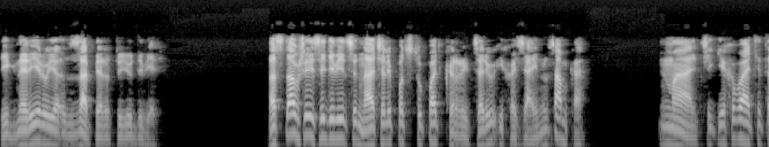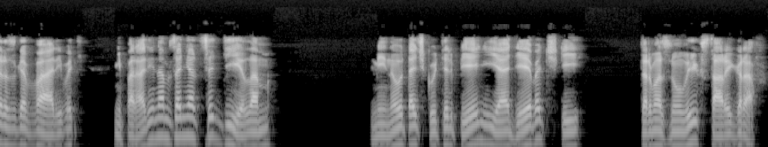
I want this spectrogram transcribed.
игнорируя запертую дверь. Оставшиеся девицы начали подступать к рыцарю и хозяину замка. — Мальчики, хватит разговаривать. Не пора ли нам заняться делом? — Минуточку терпения, девочки! — тормознул их старый граф.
